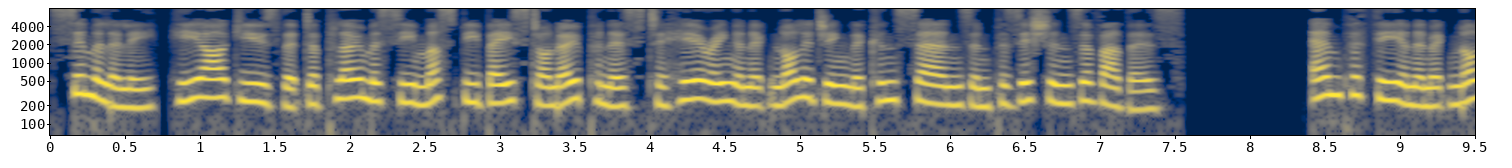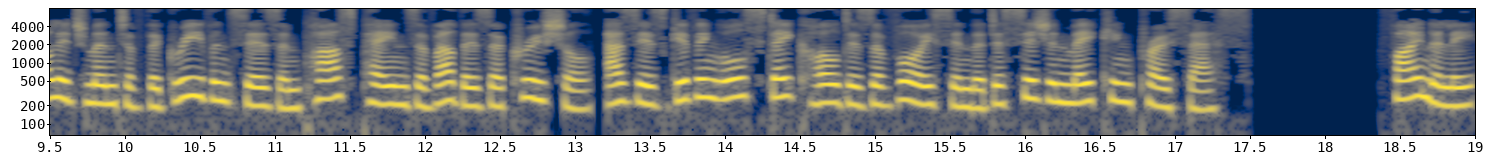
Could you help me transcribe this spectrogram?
Similarly, he argues that diplomacy must be based on openness to hearing and acknowledging the concerns and positions of others. Empathy and an acknowledgement of the grievances and past pains of others are crucial, as is giving all stakeholders a voice in the decision-making process. Finally,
